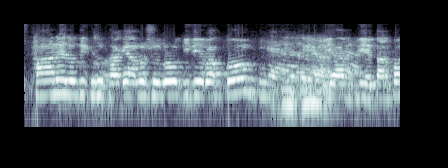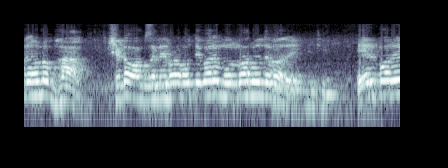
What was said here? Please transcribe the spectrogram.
স্থানে যদি কিছু থাকে, আমরা শুরু করব কি দিয়ে বাক্য? বিহার দিয়ে। তারপরে হলো ভার। সেটা অক্সিলারি হতে পারে মূল ভার হতে পারে। এরপরে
